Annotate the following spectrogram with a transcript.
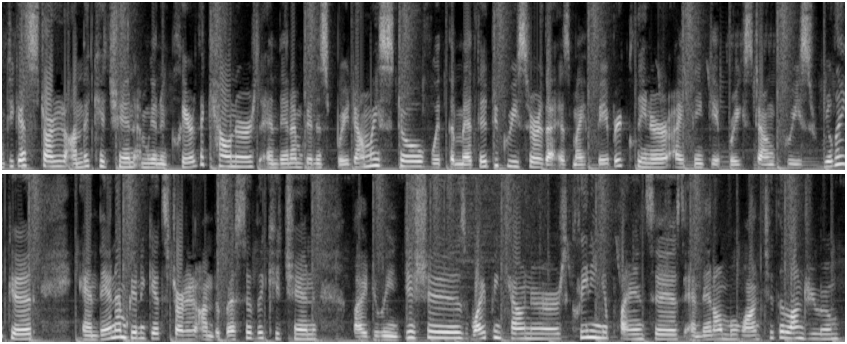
Time to get started on the kitchen. I'm going to clear the counters and then I'm going to spray down my stove with the Method Degreaser. That is my favorite cleaner. I think it breaks down grease really good. And then I'm going to get started on the rest of the kitchen by doing dishes, wiping counters, cleaning appliances, and then I'll move on to the laundry room.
